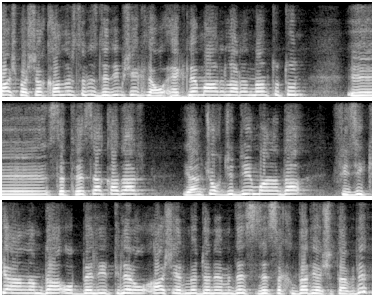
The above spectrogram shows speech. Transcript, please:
baş başa kalırsınız. Dediğim şekilde o eklem ağrılarından tutun e, strese kadar yani çok ciddi manada fiziki anlamda o belirtiler o aş erme döneminde size sıkıntılar yaşatabilir.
